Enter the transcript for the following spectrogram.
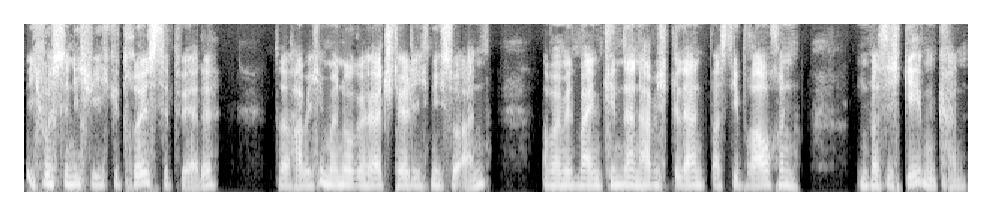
Ich wusste nicht, wie ich getröstet werde. So habe ich immer nur gehört, stell dich nicht so an. Aber mit meinen Kindern habe ich gelernt, was die brauchen und was ich geben kann.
